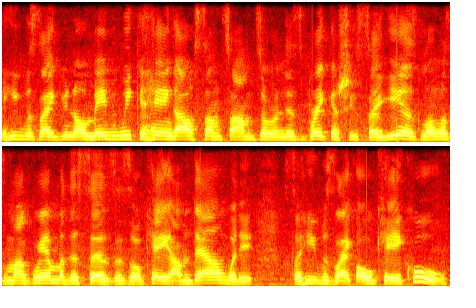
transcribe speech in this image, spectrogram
And he was like, you know, maybe we could hang out sometime during this break. And she said, yeah, as long as my grandmother says it's okay, I'm down with it. So he was like, okay, cool.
